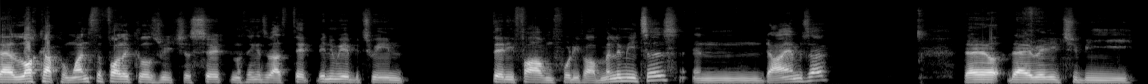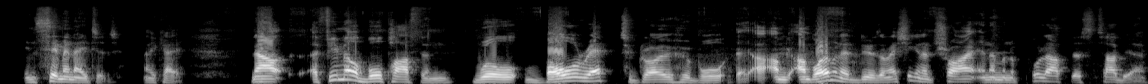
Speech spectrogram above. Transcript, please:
They lock up, and once the follicles reach a certain, I think it's about 30, anywhere between 35 and 45 millimeters in diameter, they're they're ready to be inseminated. Okay. Now, a female ball python will bowl wrap to grow her ball. I'm, I'm, what I'm going to do is I'm actually going to try and I'm going to pull out this tub here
